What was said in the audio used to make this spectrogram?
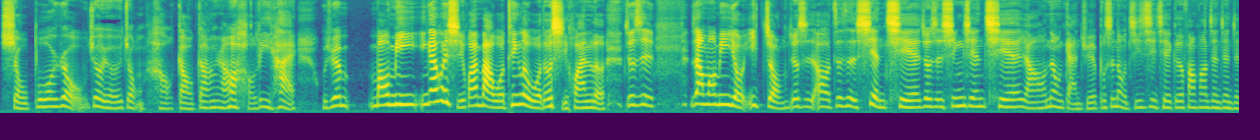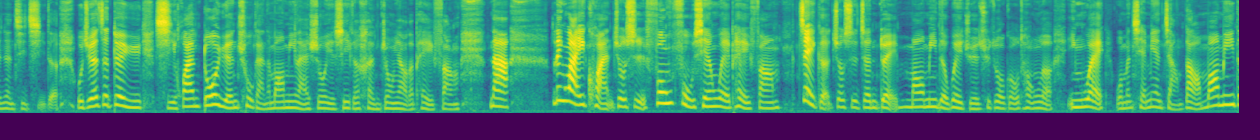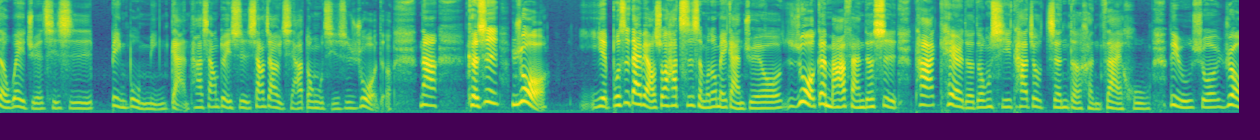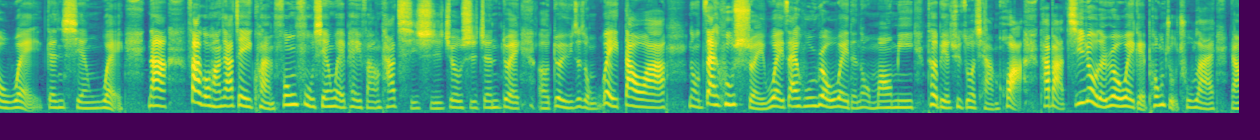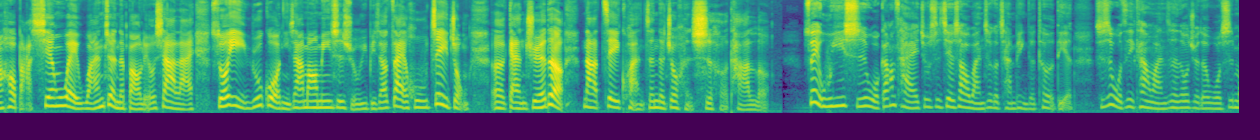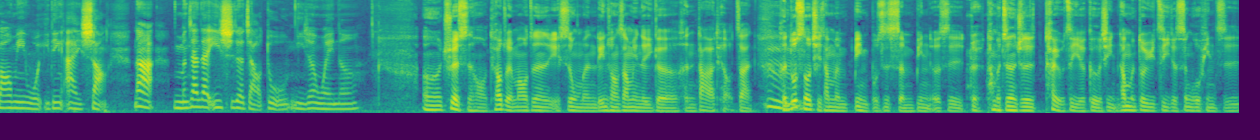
手剥肉就有一种好搞刚，然后好厉害，我觉得。猫咪应该会喜欢吧，我听了我都喜欢了。就是让猫咪有一种，就是哦，这是现切，就是新鲜切，然后那种感觉不是那种机器切割，方方正正、整整齐齐的。我觉得这对于喜欢多元触感的猫咪来说，也是一个很重要的配方。那另外一款就是丰富鲜味配方，这个就是针对猫咪的味觉去做沟通了。因为我们前面讲到，猫咪的味觉其实。并不敏感，它相对是相较于其他动物其实是弱的。那可是弱。也不是代表说他吃什么都没感觉哦。若更麻烦的是，他 care 的东西，他就真的很在乎。例如说肉味跟鲜味。那法国皇家这一款丰富鲜味配方，它其实就是针对呃对于这种味道啊，那种在乎水味、在乎肉味的那种猫咪，特别去做强化。它把鸡肉的肉味给烹煮出来，然后把鲜味完整的保留下来。所以，如果你家猫咪是属于比较在乎这种。感觉的那这一款真的就很适合它了。所以吴医师，我刚才就是介绍完这个产品的特点，其实我自己看完真的都觉得我是猫咪，我一定爱上。那你们站在医师的角度，你认为呢？嗯，确实哦，挑嘴猫真的也是我们临床上面的一个很大的挑战。嗯，很多时候其实他们并不是生病，而是对他们真的就是太有自己的个性，他们对于自己的生活品质。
